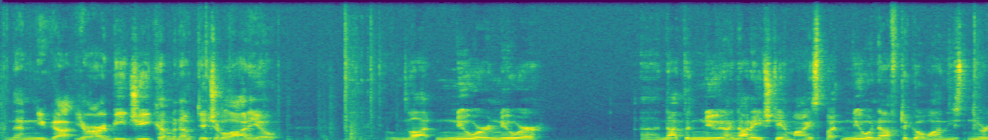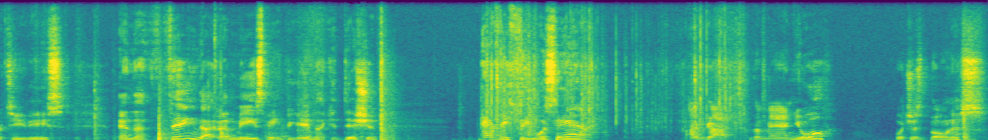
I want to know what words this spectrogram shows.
And then you got your RBG coming out, digital audio. Lot newer, newer, uh, not the new, not HDMI's, but new enough to go on these newer TVs. And the thing that amazed me, beginning the condition, everything was there. I've got the manual, which is bonus.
